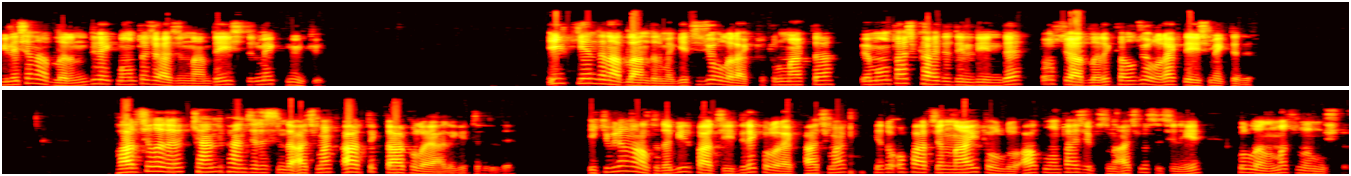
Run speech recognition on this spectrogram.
bileşen adlarını direkt montaj ağacından değiştirmek mümkün. İlk yeniden adlandırma geçici olarak tutulmakta ve montaj kaydedildiğinde dosya adları kalıcı olarak değişmektedir. Parçaları kendi penceresinde açmak artık daha kolay hale getirildi. 2016'da bir parçayı direkt olarak açmak ya da o parçanın ait olduğu alt montaj yapısını açma seçeneği kullanılma sunulmuştur.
